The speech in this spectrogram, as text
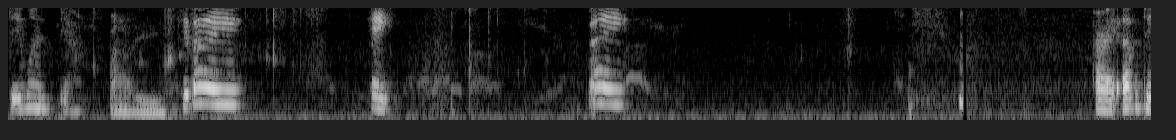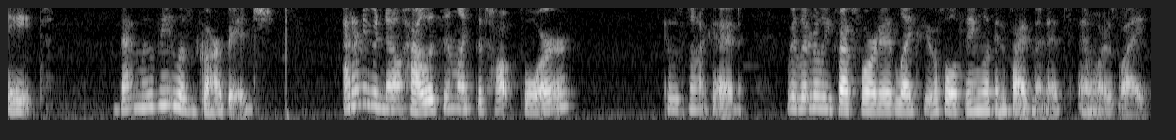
Day one, yeah. Bye. Say bye. Hey. Bye. Alright, update. That movie was garbage. I don't even know how it's in like the top four. It was not good. We literally fast forwarded like through the whole thing within five minutes and was like,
